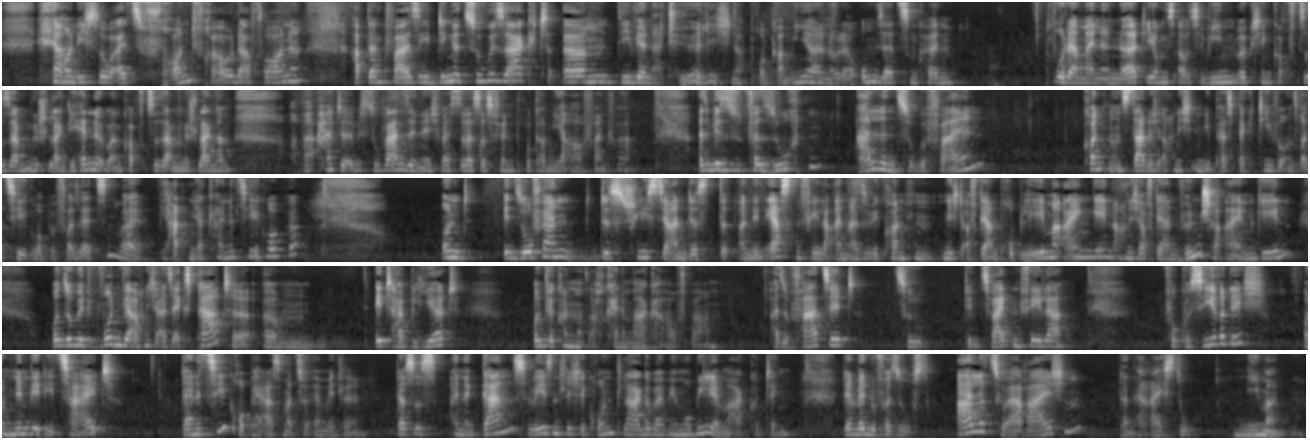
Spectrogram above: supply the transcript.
Ja, und ich so als Frontfrau da vorne habe dann quasi Dinge zugesagt, ähm, die wir natürlich noch programmieren oder umsetzen können. Oder meine Nerd-Jungs aus Wien wirklich den Kopf zusammengeschlagen, die Hände über den Kopf zusammengeschlagen haben aber hatte, bist du wahnsinnig, weißt du, was das für ein Programmieraufwand war. Also wir versuchten, allen zu gefallen, konnten uns dadurch auch nicht in die Perspektive unserer Zielgruppe versetzen, weil wir hatten ja keine Zielgruppe. Und insofern, das schließt ja an, das, an den ersten Fehler an. Also wir konnten nicht auf deren Probleme eingehen, auch nicht auf deren Wünsche eingehen. Und somit wurden wir auch nicht als Experte ähm, etabliert, und wir konnten uns auch keine Marke aufbauen. Also Fazit zu dem zweiten Fehler. Fokussiere dich und nimm dir die Zeit, deine Zielgruppe erstmal zu ermitteln. Das ist eine ganz wesentliche Grundlage beim Immobilienmarketing. Denn wenn du versuchst, alle zu erreichen, dann erreichst du niemanden.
